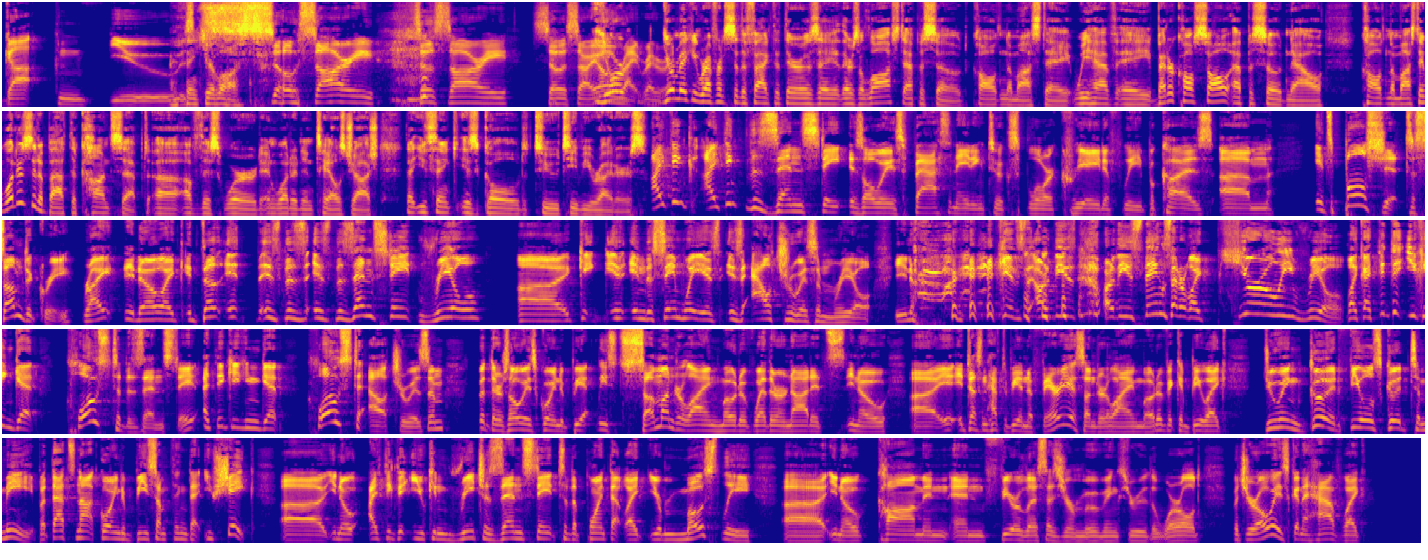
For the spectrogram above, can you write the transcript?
got confused. I think you're lost. So sorry. So sorry. So sorry. Oh, You're, right, right, right. You're making reference to the fact that there is a there's a lost episode called Namaste. We have a Better Call Saul episode now called Namaste. What is it about the concept uh, of this word and what it entails, Josh, that you think is gold to TV writers? I think I think the Zen state is always fascinating to explore creatively because um it's bullshit to some degree, right? You know, like it does it is the is the Zen state real? Uh, in the same way is is altruism real? You know, Is- are these are these things that are like purely real? Like I think that you can get close to the Zen state. I think you can get close to altruism, but there's always going to be at least some underlying motive, whether or not it's, you know, uh, it, it doesn't have to be a nefarious underlying motive. It can be like doing good feels good to me, but that's not going to be something that you shake. Uh, you know, I think that you can reach a Zen state to the point that like you're mostly, uh, you know, calm and, and fearless as you're moving through the world, but you're always going to have like,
